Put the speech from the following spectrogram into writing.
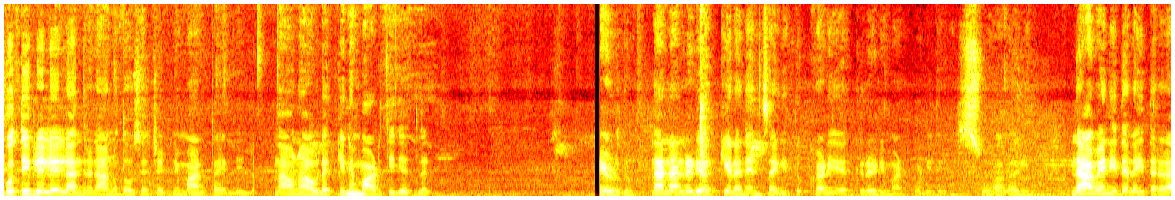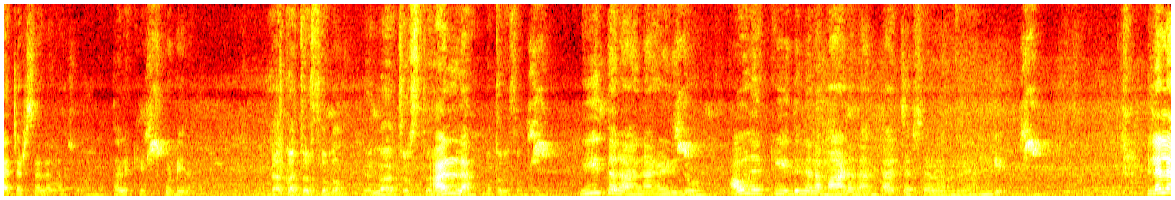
ಗೊತ್ತಿರಲಿಲ್ಲ ಇಲ್ಲ ಅಂದರೆ ನಾನು ದೋಸೆ ಚಟ್ನಿ ಮಾಡ್ತಾ ಇರಲಿಲ್ಲ. ನಾನು ಅವಲಕ್ಕಿನೇ ಮಾಡ್ತಿದ್ದೆ ಅತ್ಲಾಗಿ ಹೇಳಿದ್ರು ನಾನು ಆಲ್ರೆಡಿ ಅಕ್ಕಿ ಎಲ್ಲ ನೆನೆಸಾಗಿತ್ತು ಕಡಿಯೋಕ್ಕೆ ರೆಡಿ ಮಾಡ್ಕೊಂಡಿದ್ದೆ. ಸೊ ಹಾಗಾಗಿ ನಾವೇನಿದೆಲ್ಲ ಈ ಥರ ಆಚರಿಸಲ್ಲ ಸೊ ತಲೆ ಕೆಡ್ಸ್ಕೊಂಡಿಲ್ಲ. ಯಾಕೆ ಆಚರಿಸಲ್ಲ? ಎಲ್ಲ ಆಚರಿಸ್ತಾರೆ. ಅಲ್ಲ. ಈ ಥರ ನಾನು ಹೇಳಿದ್ದು ಅವಲಕ್ಕಿ ಇದನ್ನೆಲ್ಲ ಮಾಡಲ್ಲ ಅಂತ ಆಚರಿಸಲ್ಲ ಅಂದರೆ ಹಂಗೆ. ಇಲ್ಲೆಲ್ಲ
